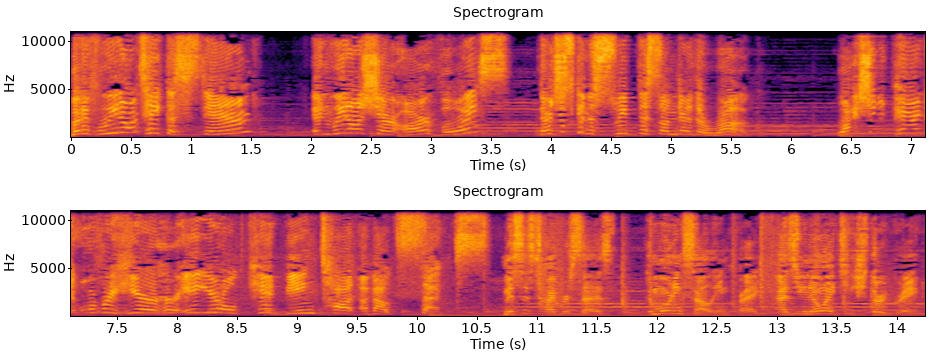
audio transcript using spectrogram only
But if we don't take a stand and we don't share our voice, they're just going to sweep this under the rug. Why should a parent overhear her eight-year-old kid being taught about sex? Mrs. Tiber says, Good morning, Sally and Craig. As you know, I teach third grade.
